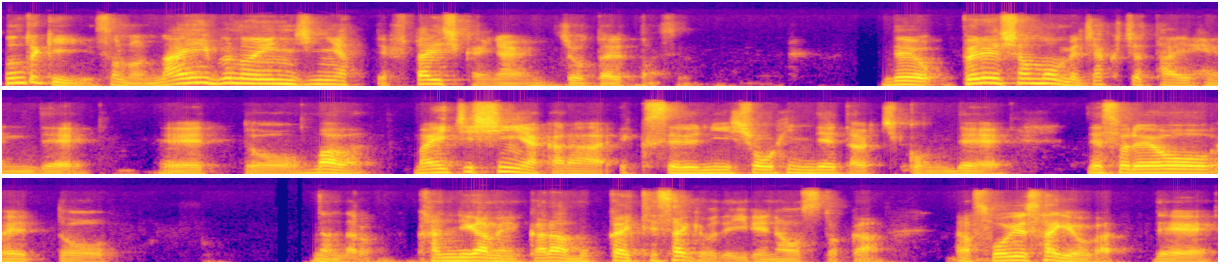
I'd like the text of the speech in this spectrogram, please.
その時、その内部のエンジニアって2人しかいない状態だったんですよ。で、オペレーションもめちゃくちゃ大変で、えっと、まあ、毎日深夜から Excel に商品データを打ち込んで、で、それを、えっと、なんだろう、管理画面からもう一回手作業で入れ直すとか、かそういう作業があって、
